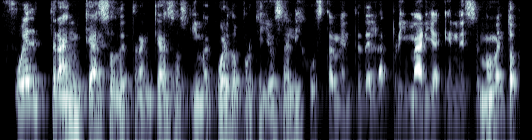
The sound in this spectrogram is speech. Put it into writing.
fue el trancazo de trancazos. Y me acuerdo porque yo salí justamente de la primaria en ese momento.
